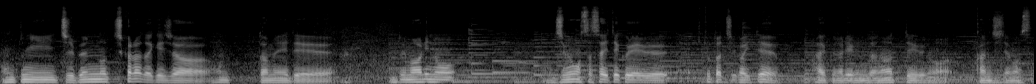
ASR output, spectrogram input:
本当に自分の力だけじゃ本当ダメで本当に周りの自分を支えてくれる人たちがいて速くなれるんだなっていうのは感じてます、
